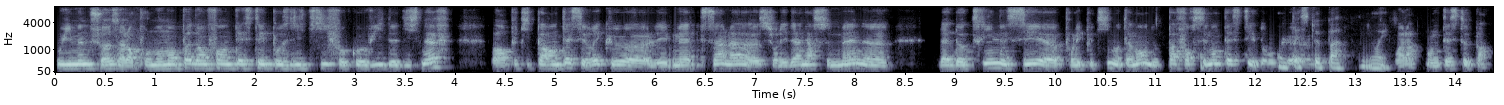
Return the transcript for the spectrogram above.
Oui, même chose. Alors pour le moment, pas d'enfants testés positifs au Covid-19. Alors petite parenthèse, c'est vrai que euh, les médecins, là, euh, sur les dernières semaines, la doctrine, c'est pour les petits notamment de pas forcément tester. Donc, on ne teste pas, oui. Voilà, on ne teste pas.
